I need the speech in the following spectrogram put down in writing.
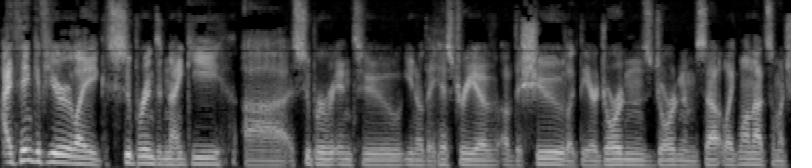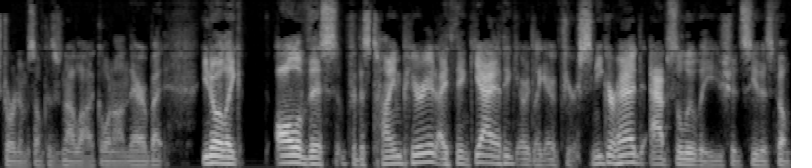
I think if you're like super into Nike, uh, super into, you know, the history of, of the shoe, like the Air Jordans, Jordan himself, like, well, not so much Jordan himself because there's not a lot going on there, but you know, like all of this for this time period, I think, yeah, I think like if you're a sneakerhead, absolutely you should see this film.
